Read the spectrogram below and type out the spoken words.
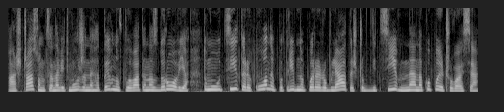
А з часом це навіть може негативно впливати на здоров'я. Тому ці терикони потрібно переробляти, щоб відсів не накопичувався.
